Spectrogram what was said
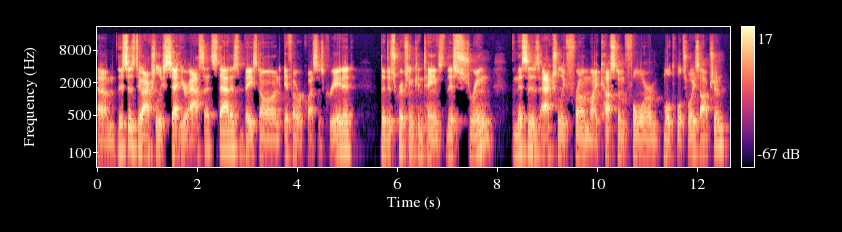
um, this is to actually set your asset status based on if a request is created. The description contains this string, and this is actually from my custom form multiple choice option.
